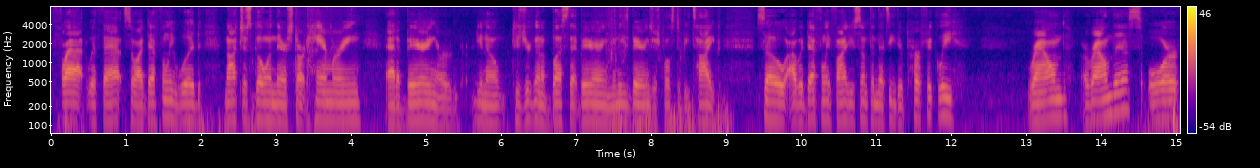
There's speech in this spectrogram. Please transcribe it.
flat with that. So I definitely would not just go in there start hammering at a bearing or, you know, because you're going to bust that bearing. I mean, these bearings are supposed to be tight. So I would definitely find you something that's either perfectly round around this or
